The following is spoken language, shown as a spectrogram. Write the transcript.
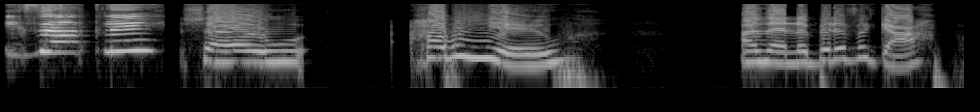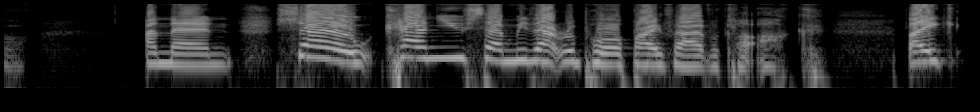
exactly So how are you? And then a bit of a gap. And then, so can you send me that report by five o'clock? Like,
